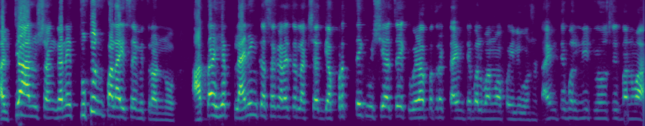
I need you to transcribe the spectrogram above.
आणि त्या अनुषंगाने तुटून पडायचंय मित्रांनो. आता हे प्लॅनिंग कसं करायचं लक्षात घ्या. प्रत्येक विषयाचं एक वेळापत्रक टाइम टेबल बनवा पहिली गोष्ट. टाइम टेबल नीट व्यवस्थित बनवा.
